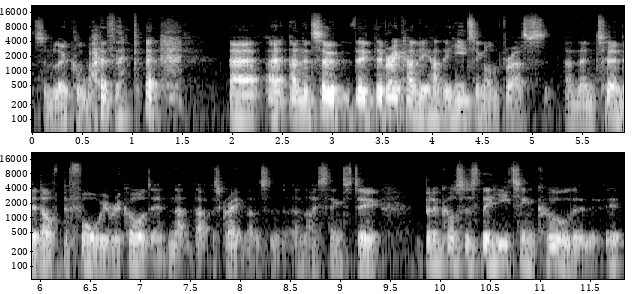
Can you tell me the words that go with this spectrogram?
some local weather. Uh, and so they, they very kindly had the heating on for us and then turned it off before we recorded. And that, that was great. That was a, a nice thing to do. But of course as the heating cooled it, it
